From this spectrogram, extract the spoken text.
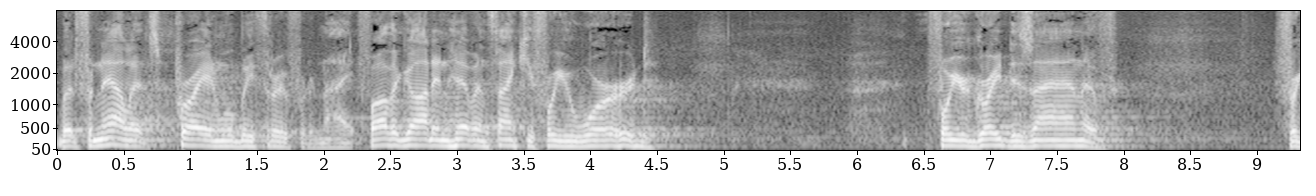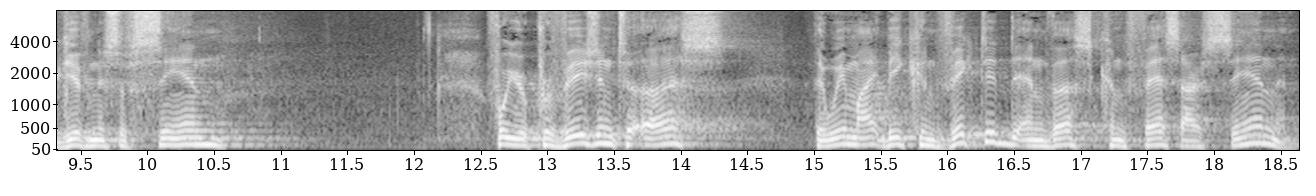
But for now, let's pray and we'll be through for tonight. Father God in heaven, thank you for your word, for your great design of forgiveness of sin, for your provision to us that we might be convicted and thus confess our sin and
